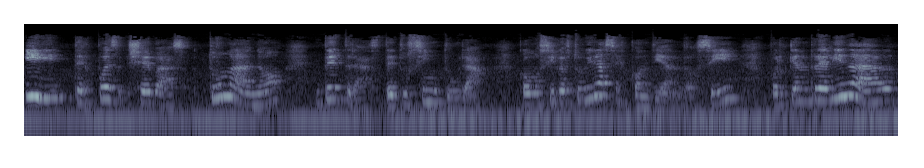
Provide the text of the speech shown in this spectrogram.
Y después llevas tu mano detrás de tu cintura como si lo estuvieras escondiendo, ¿sí? Porque en realidad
